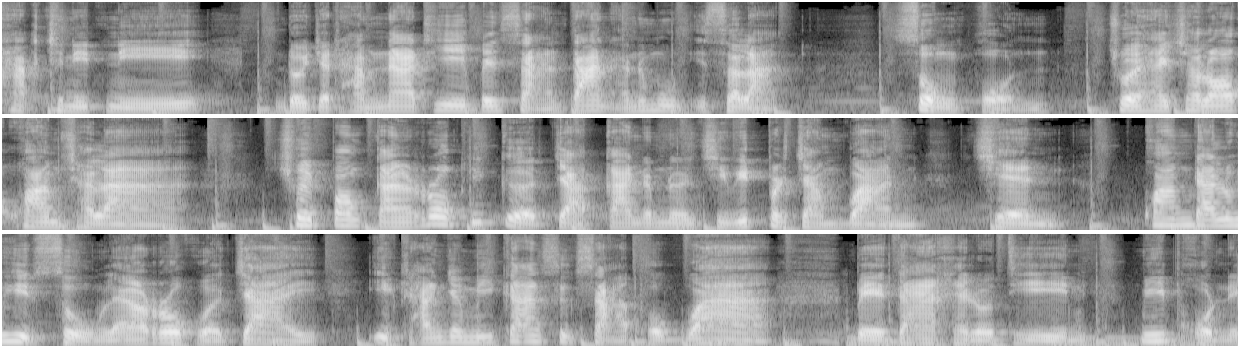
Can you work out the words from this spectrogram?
ผักชนิดนี้ โดยจะทำหน้าที่เป็นสารต้านอนุมูลอิสระ ส่งผลช่วยให้ชะลอความชรา ช่วยป้องกันโรคที่เกิดจากการดำเนินชีวิตประจำวัน เช่น ความดันโลหิตสูงและโรคหัวใจ อีกทั้งยังมีการศึกษาพบว่า เบต้าแคโรทีน มีผลใน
